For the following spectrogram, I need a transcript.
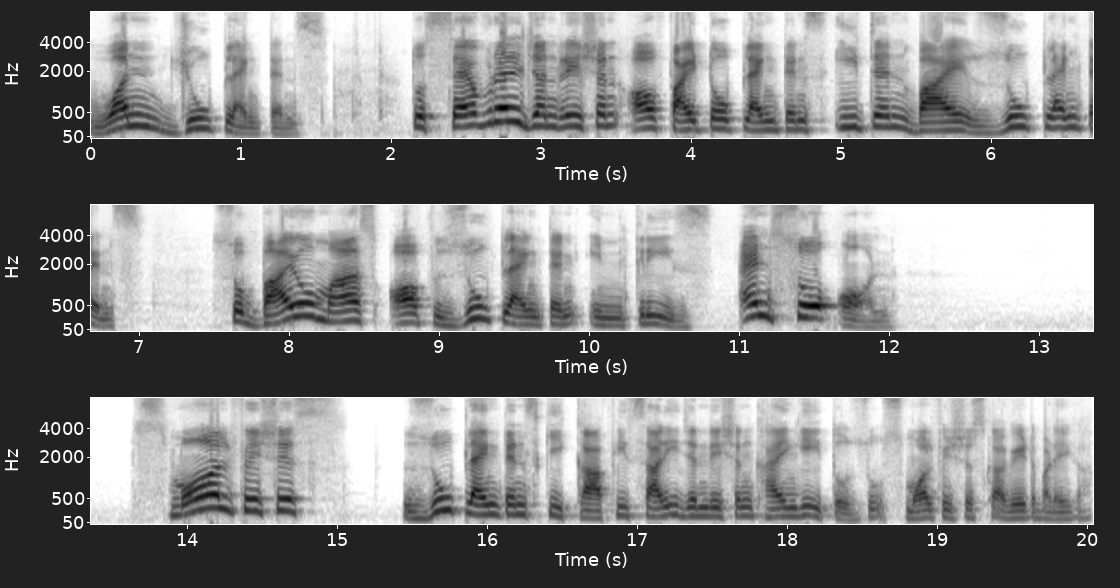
one zooplanktons तो several generation of phytoplanktons eaten by zooplanktons So biomass of zooplankton increase and so on. Small fishes zooplanktons की काफ़ी सारी जनरेशन खाएँगी तो जू स्मॉल फिशेस का वेट बढ़ेगा।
